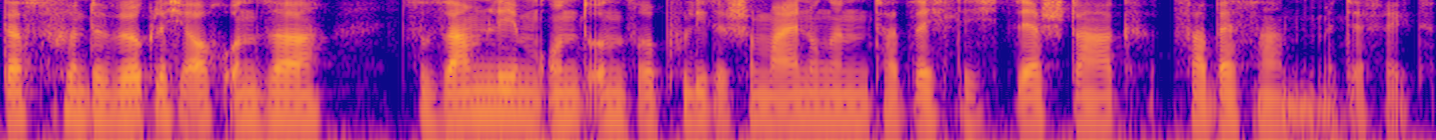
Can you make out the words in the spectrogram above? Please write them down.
das könnte wirklich auch unser Zusammenleben und unsere politische Meinungen tatsächlich sehr stark verbessern im Endeffekt.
